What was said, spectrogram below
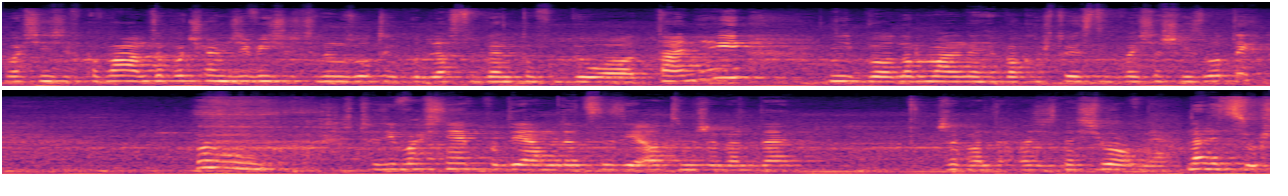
Właśnie się wkopałam. Zapłaciłam 97 zł, bo dla studentów było taniej, nie- bo normalnie chyba kosztuje 126 zł. Uff, czyli właśnie podjęłam decyzję o tym, że będę, że będę chodzić na siłownię. No ale cóż,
